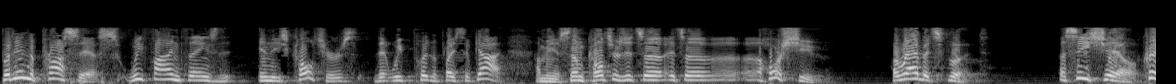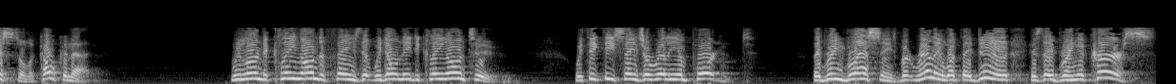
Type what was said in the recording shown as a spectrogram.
But in the process, we find things in these cultures that we put in the place of God. I mean, in some cultures, it's a it's a, a horseshoe, a rabbit's foot a seashell, crystal, a coconut. We learn to cling on to things that we don't need to cling on to. We think these things are really important. They bring blessings, but really what they do is they bring a curse.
